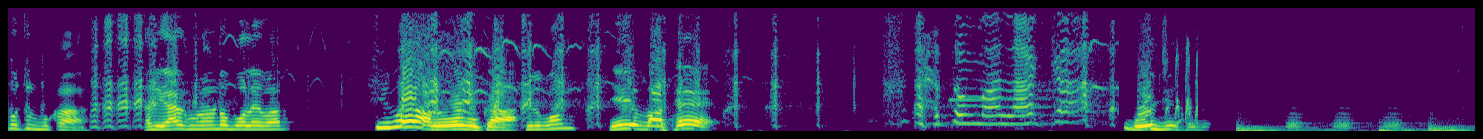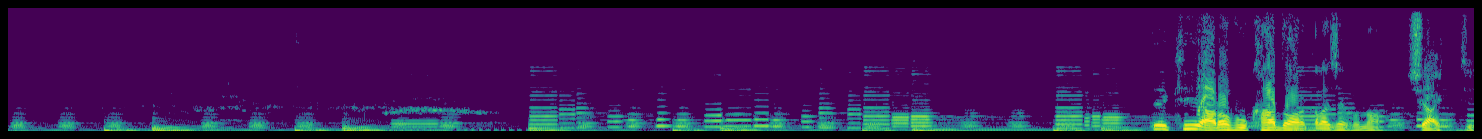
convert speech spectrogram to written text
প্রচুর বোকা। তাহলে ইয়ার ঘটনাটা বল এবার। এবার আরও বোকা? কীরকম? এ মাঠে বলছি শুধু। দেখি আরও বোকা দরকার আছে এখনও, চারটি।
